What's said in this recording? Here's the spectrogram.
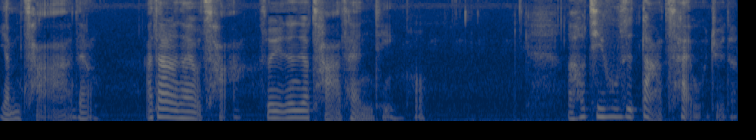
饮茶这样啊，当然它有茶，所以那叫茶餐厅哦。然后几乎是大菜，我觉得。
